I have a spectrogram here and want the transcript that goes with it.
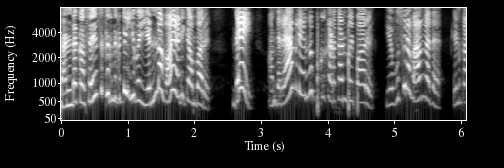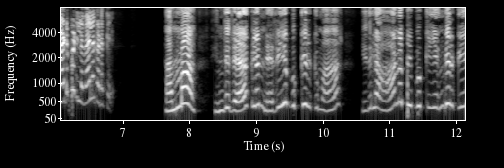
நண்டக்கா சைஸ்க்கு இருந்துகிட்டு இவன் என்ன வாய் அடிக்காம பாரு. டேய் அந்த ரேக்ல என்ன புக்கு கிடக்கான்னு போய் பாரு. என் உசுர வாங்காத. எனக்கு அடுப்படியில வேலை கிடக்கு. அம்மா இந்த ரேக்ல நிறைய புக் இருக்குமா? இதுல ஆனப்பி புக் எங்க இருக்கு?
